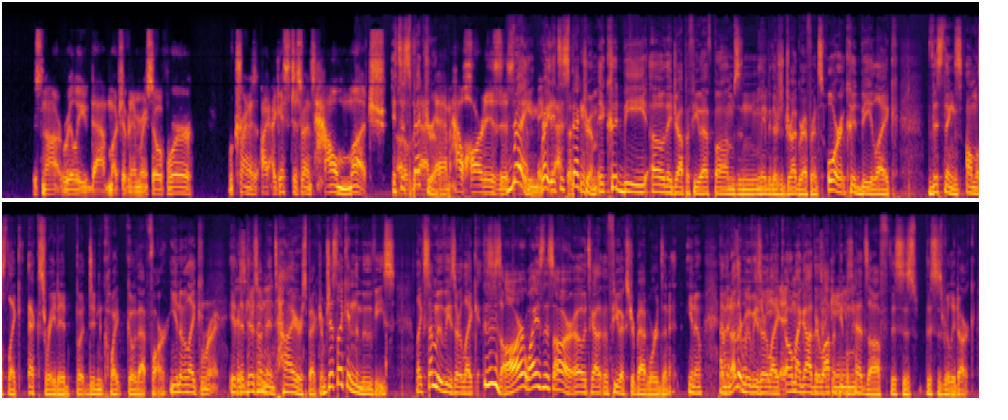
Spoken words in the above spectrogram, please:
it's not really that much of an M rating. So if we're we're trying to, I, I guess it depends how much. It's a spectrum. M, how hard is this? Right, M right. It's a spectrum. It could be, oh, they drop a few f bombs and maybe there's a drug reference, or it could be like this thing's almost like X-rated, but didn't quite go that far. You know, like Right. it, there's an entire spectrum, just like in the movies. Like some movies are like, this is R. Why is this R? Oh, it's got a few extra bad words in it. You know, and then I other movies are like like, oh my god, they're lopping people's heads off. This is this is really dark.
